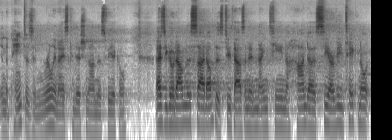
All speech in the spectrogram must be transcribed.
And the paint is in really nice condition on this vehicle. As you go down this side of this 2019 Honda CRV, take note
